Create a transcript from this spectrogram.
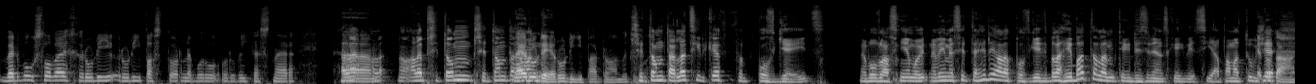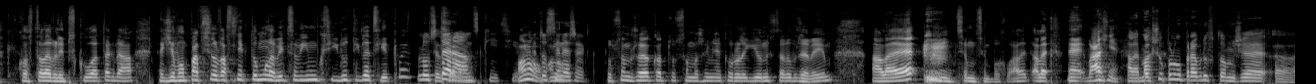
ve dvou slovech Rudý, Rudý Pastor nebo Rudý Kessner. Hele, um, ale, no, ale přitom... přitom ta, ne, Rudy, Rudý, pardon. Přitom tahle církev později nebo vlastně, nevím jestli tehdy, ale později byla hybatelem těch disidentských věcí. Já pamatuju, že tak. v kostele v Lipsku a tak dále. Takže on patřil vlastně k tomu levicovému křídu téhle církve. Luteránský církve, ano, to si ano, neřekl. To jsem řekl, to samozřejmě jako religionista dobře vím, ale se musím pochválit, ale ne, vážně. Ale máš úplnou pravdu v tom, že uh,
